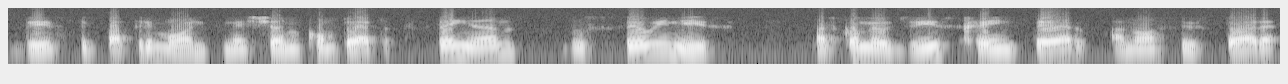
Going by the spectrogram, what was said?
desse patrimônio. Neste ano completa 100 anos do seu início. Mas como eu disse, reitero, a nossa história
